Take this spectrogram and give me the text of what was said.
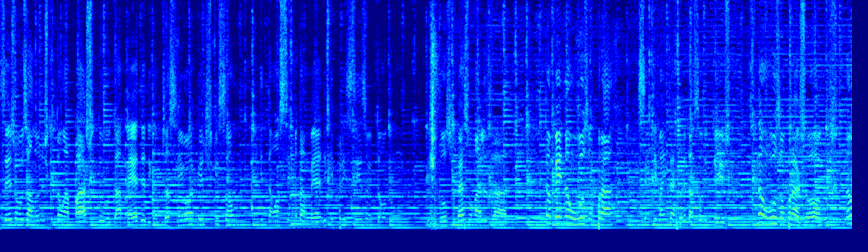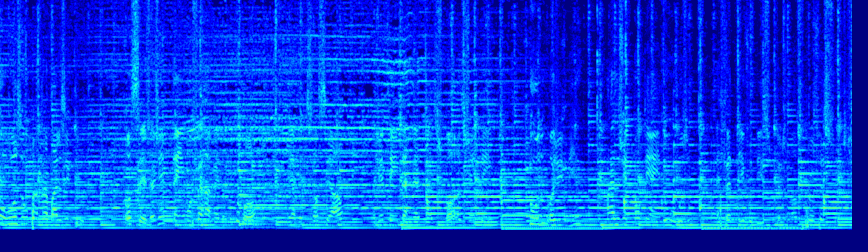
sejam os alunos que estão abaixo do, da média, digamos assim, ou aqueles que, são, que estão acima da média e que precisam então de um esforço personalizado. Também não usam para incentivar a interpretação de texto, não usam para jogos, não usam para trabalhos em grupo. Ou seja, a gente tem uma ferramenta muito boa, que é a rede social, a gente tem internet nas escolas, a gente tem tudo hoje em dia, mas a gente não tem ainda o uso efetivo disso pelos nossos professores.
